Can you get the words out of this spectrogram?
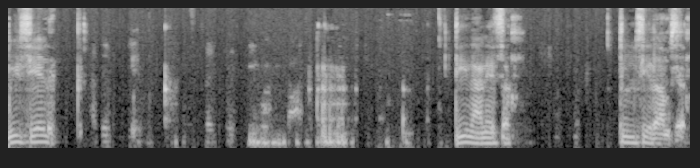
ಬಿಡ್ಸಿ ಹೇಳಿ. ಟೀ ನಾನೇ ಸರ್ ತುಳಸಿರಾಮ್ ಸರ್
